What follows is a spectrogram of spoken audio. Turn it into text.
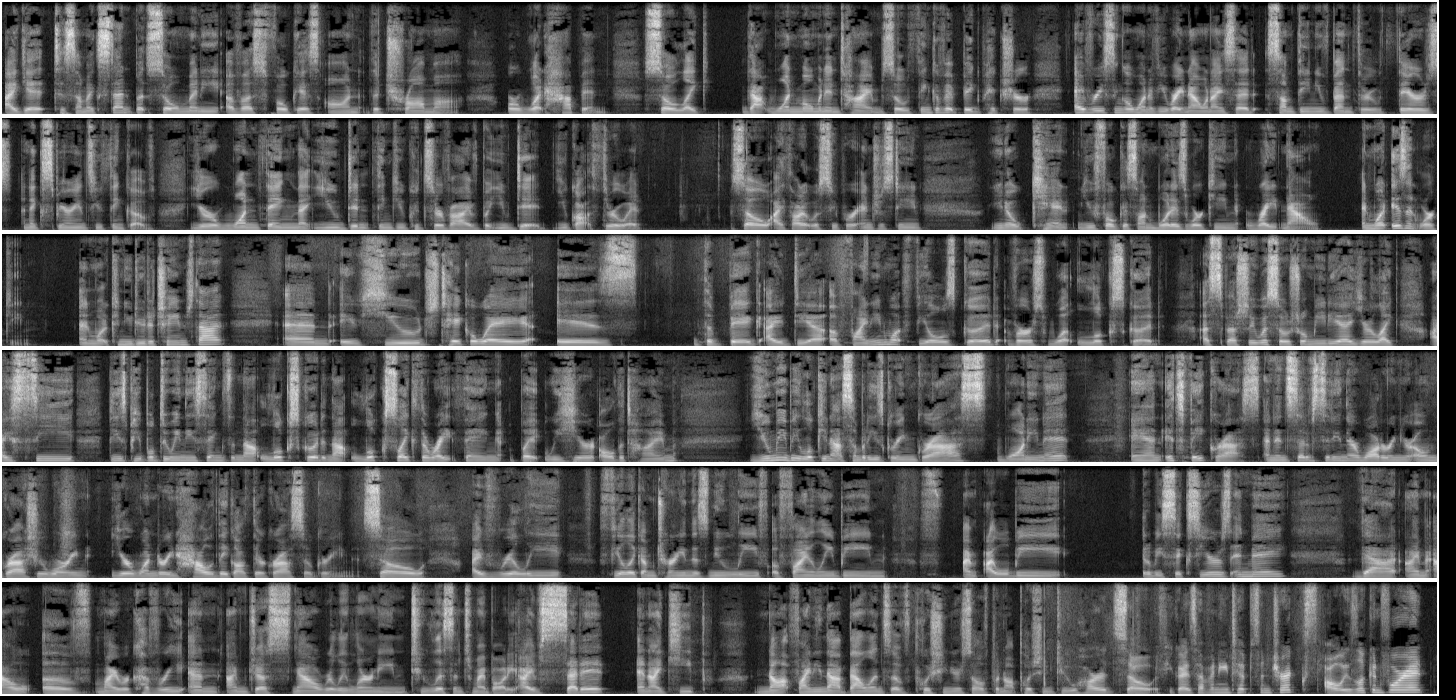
I get to some extent, but so many of us focus on the trauma or what happened. So, like that one moment in time. So, think of it big picture. Every single one of you right now, when I said something you've been through, there's an experience you think of. Your one thing that you didn't think you could survive, but you did. You got through it. So, I thought it was super interesting you know, can't you focus on what is working right now and what isn't working? And what can you do to change that? And a huge takeaway is the big idea of finding what feels good versus what looks good. Especially with social media, you're like, I see these people doing these things and that looks good and that looks like the right thing, but we hear it all the time. You may be looking at somebody's green grass, wanting it, and it's fake grass. And instead of sitting there watering your own grass, you're worrying you're wondering how they got their grass so green. So I really feel like I'm turning this new leaf of finally being I'm I will be it'll be 6 years in May that I'm out of my recovery and I'm just now really learning to listen to my body. I've said it and I keep not finding that balance of pushing yourself but not pushing too hard. So, if you guys have any tips and tricks, always looking for it.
